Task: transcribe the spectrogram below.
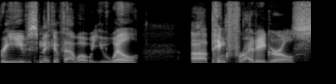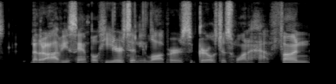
Reeves. Make of that what you will. Uh, Pink Friday Girls, another obvious sample here. Cyndi Lauper's Girls Just Want to Have Fun.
